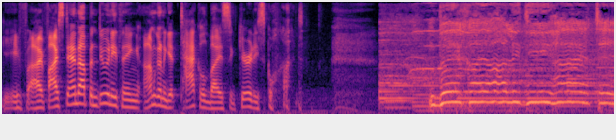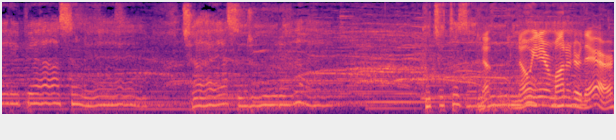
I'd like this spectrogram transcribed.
if I, if I stand up and do anything, I'm going to get tackled by a security squad. No, no in-ear monitor there.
